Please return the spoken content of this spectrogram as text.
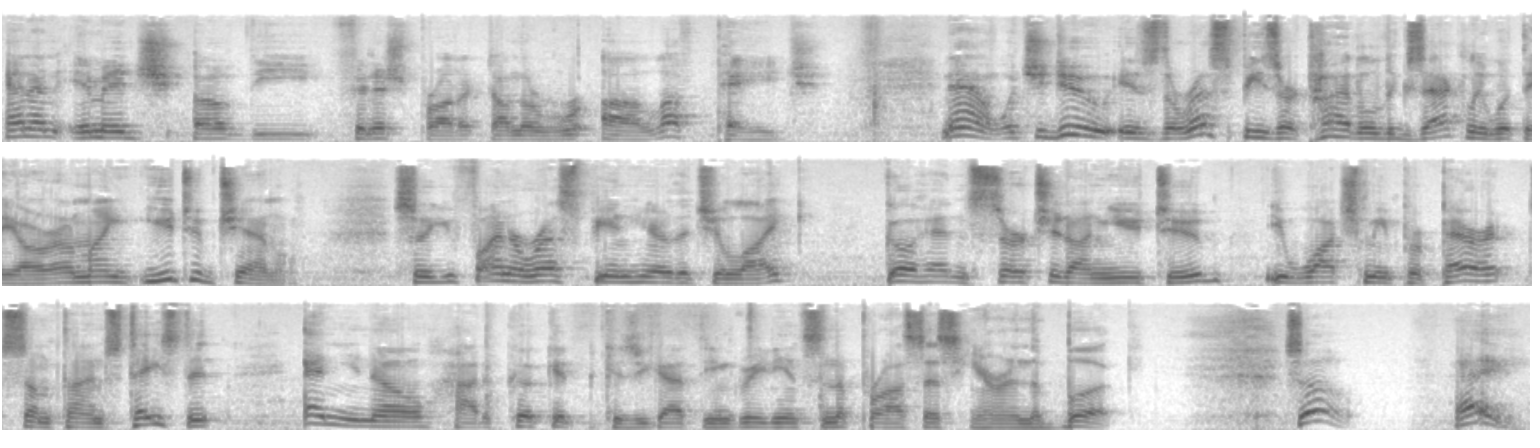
and an image of the finished product on the uh, left page. Now, what you do is the recipes are titled exactly what they are on my YouTube channel. So you find a recipe in here that you like, go ahead and search it on YouTube. You watch me prepare it, sometimes taste it, and you know how to cook it because you got the ingredients and the process here in the book. So, hey,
